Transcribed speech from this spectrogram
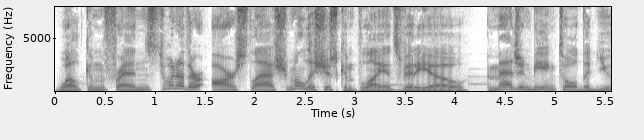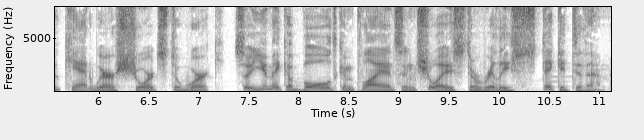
Welcome, friends, to another r slash malicious compliance video. Imagine being told that you can't wear shorts to work, so you make a bold compliance and choice to really stick it to them.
